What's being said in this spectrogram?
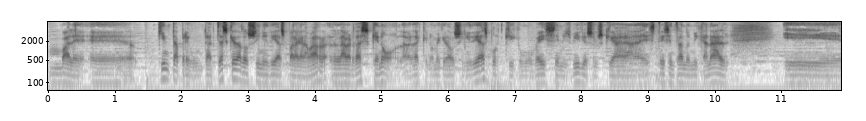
Vale, eh, quinta pregunta, ¿te has quedado sin ideas para grabar? La verdad es que no, la verdad que no me he quedado sin ideas porque como veis en mis vídeos, en los que estéis entrando en mi canal y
